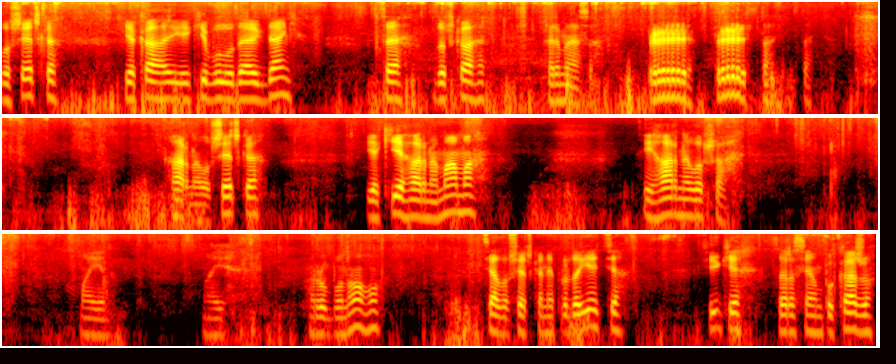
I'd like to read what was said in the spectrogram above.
лошечка, яка, які було 9 день, це дочка Гермеса. Прррр, прррр, стань, стань. Гарна лошечка, як є гарна мама і гарне лоша. Має має грубу ногу. Ця лошечка не продається. Тільки зараз я вам покажу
